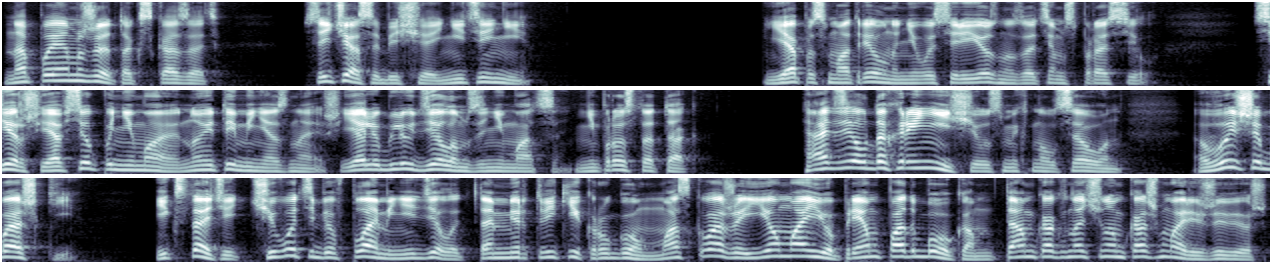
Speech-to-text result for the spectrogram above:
На ПМЖ, так сказать. Сейчас обещай, не тяни. Я посмотрел на него серьезно, затем спросил. «Серж, я все понимаю, но и ты меня знаешь. Я люблю делом заниматься, не просто так». «А дел до хренища», — усмехнулся он. «Выше башки. И, кстати, чего тебе в пламени делать? Там мертвяки кругом. Москва же, ё-моё, прям под боком. Там как в ночном кошмаре живешь.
